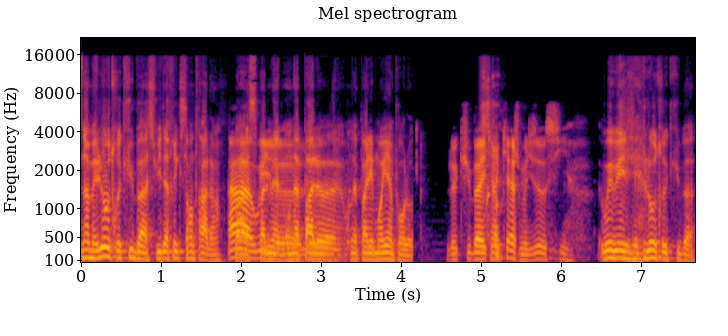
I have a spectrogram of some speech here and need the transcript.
Non, mais l'autre Cuba, celui d'Afrique centrale. hein. Ah Ouais, pas oui, le même. le- On n'a pas, le- le... on n'a pas les moyens pour l'autre. Le Cuba avec un K, je me disais aussi. Oui, oui, l'autre Cuba.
